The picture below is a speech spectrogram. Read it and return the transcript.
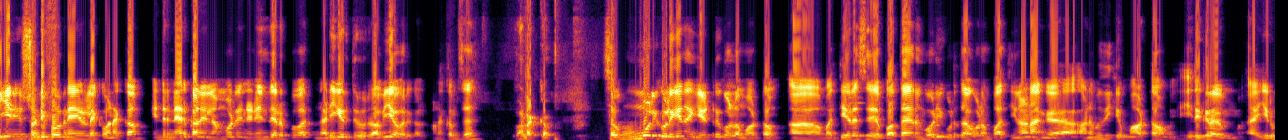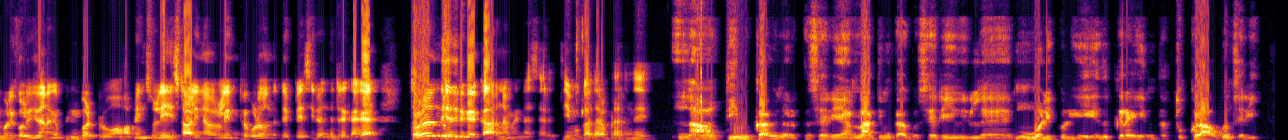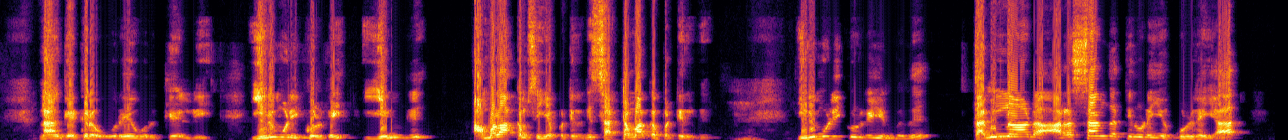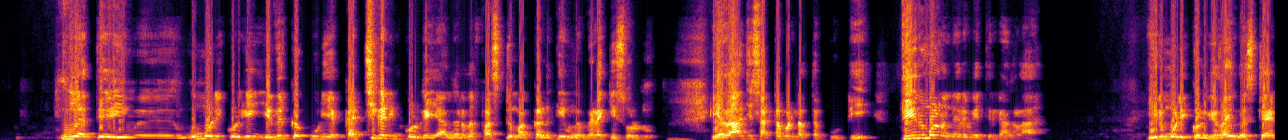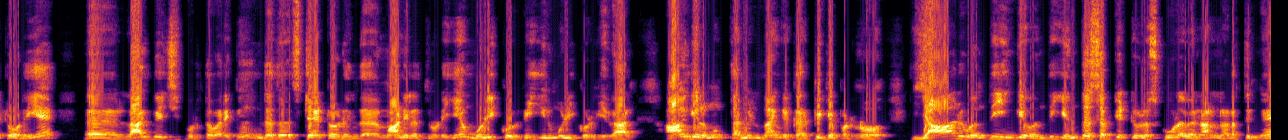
DA news twenty four நேயர்களுக்கு வணக்கம். இன்று நேர்காணலில் நம்முடன் இணைந்திருப்பவர் நடிகர் திரு ரவி அவர்கள். வணக்கம் சார் வணக்கம். சார் மும்மொழி கொள்கையை நாங்க ஏற்றுக்கொள்ள மாட்டோம். மத்திய அரசு பத்தாயிரம் கோடி கொடுத்தா கூட பாத்தீங்கன்னா நாங்க அனுமதிக்க மாட்டோம். இருக்கிற இருமொழி கொள்கை தான் நாங்க பின்பற்றுவோம் அப்படின்னு சொல்லி ஸ்டாலின் அவர்கள் இன்று கூட வந்துட்டு பேசிட்டு வந்துட்டு இருக்காங்க தொடர்ந்து எதிர்க்க காரணம் என்ன சார் திமுக தரப்புல இருந்து. நான் திமுகவினருக்கும் சரி அண்ணா திமுகவுக்கும் சரி இல்ல மும்மொழி கொள்கையை எதிர்க்கிற எந்த துக்கடாவுக்கும் சரி நான் கேட்கிற ஒரே ஒரு கேள்வி இருமொழி கொள்கை எங்கு அமலாக்கம் செய்யப்பட்டிருக்கு சட்டமாக்கப்பட்டிருக்கு. இருமொழி கொள்கை என்பது தமிழ்நாடு அரசாங்கத்தினுடைய கொள்கையா? இல்ல மும்மொழி கொள்கையை எதிர்க்கக்கூடிய கட்சிகளின் கொள்கையாங்கிறத ஃபர்ஸ்ட் மக்களுக்கு இவங்க விளக்கி சொல்லணும். ஏதாச்சும் சட்டமன்றத்தை கூட்டி தீர்மானம் நிறைவேற்றிருக்காங்களா? இருமொழி கொள்கை தான் இந்த ஸ்டேட்டோடைய லாங்குவேஜ் பொறுத்த வரைக்கும் இந்த ஸ்டேட்டோட இந்த மாநிலத்தினுடைய மொழி கொள்கை இருமொழி கொள்கை தான் ஆங்கிலமும் தமிழ் தான் இங்க கற்பிக்கப்படணும். யாரு வந்து இங்க வந்து எந்த சப்ஜெக்ட் உள்ள ஸ்கூலை வேணாலும் நடத்துங்க.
